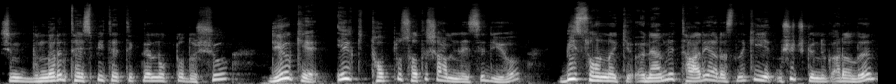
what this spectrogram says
şimdi bunların tespit ettikleri nokta da şu. Diyor ki ilk toplu satış hamlesi diyor bir sonraki önemli tarih arasındaki 73 günlük aralığın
